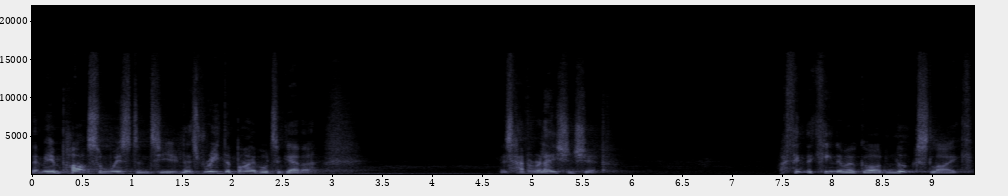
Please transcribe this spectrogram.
Let me impart some wisdom to you. Let's read the Bible together. Let's have a relationship. I think the kingdom of God looks like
